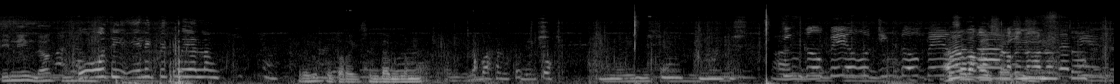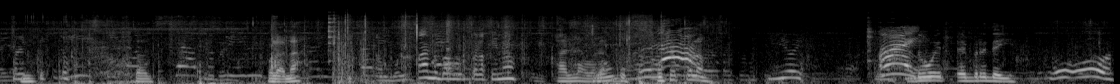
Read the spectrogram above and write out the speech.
Tinin daw. Oo, di, iligpit mo yan lang. Talaga po, taray. Isang dami lang. Jingle bell, jingle bell. Ano ba laki ng ano to? Palikpit to. Wala na? Paano ba magpalaki no? Hala, wala ko. Push up ko lang. Ay! Do it every day. Oo,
